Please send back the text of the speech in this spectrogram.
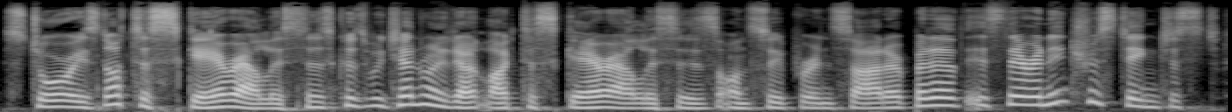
stories, not to scare our listeners, because we generally don't like to scare our listeners on Super Insider, but uh, is there an interesting, just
